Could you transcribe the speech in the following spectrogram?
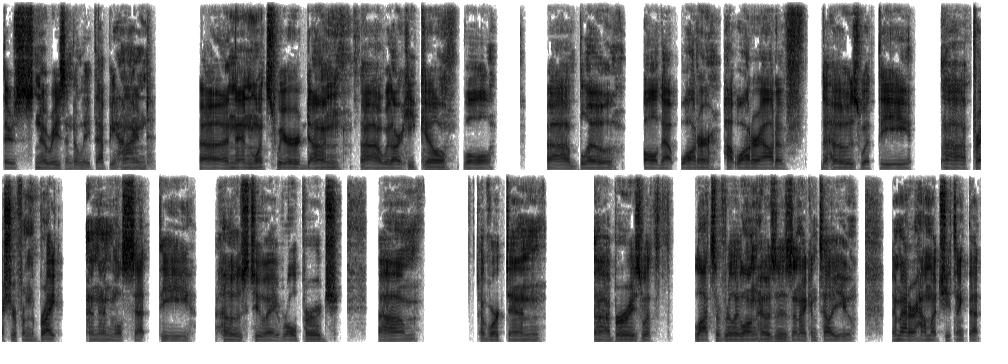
there's no reason to leave that behind. Uh, and then once we're done uh, with our heat kill, we'll uh, blow all that water, hot water, out of the hose with the uh, pressure from the bright, and then we'll set the hose to a roll purge. Um, I've worked in uh, breweries with lots of really long hoses, and I can tell you, no matter how much you think that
